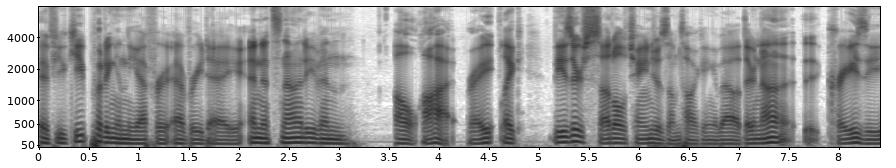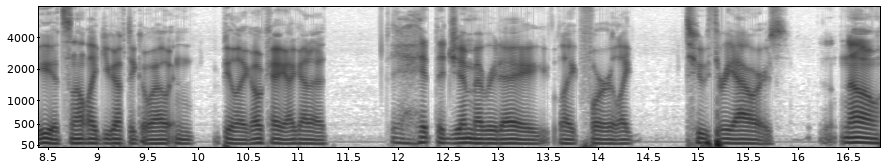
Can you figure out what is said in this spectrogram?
If you keep putting in the effort every day, and it's not even a lot, right? Like these are subtle changes I'm talking about. They're not crazy. It's not like you have to go out and be like, okay, I gotta hit the gym every day, like for like two, three hours. No,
